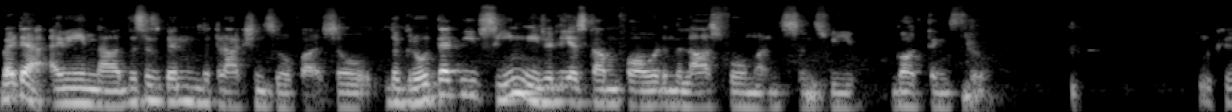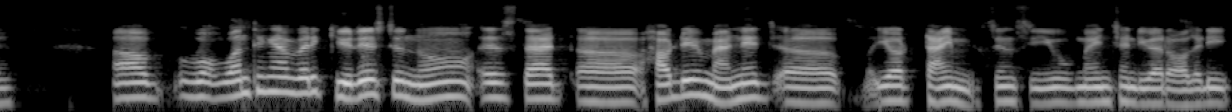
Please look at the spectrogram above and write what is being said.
But yeah, I mean, uh, this has been the traction so far. So the growth that we've seen majorly has come forward in the last four months since we've got things through. Okay. Uh, one thing I'm very curious to know is that uh, how do you manage uh, your time since you mentioned you are already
